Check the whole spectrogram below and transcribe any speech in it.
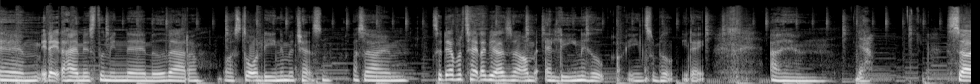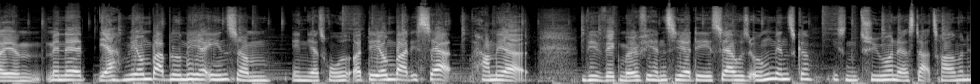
Øhm, I dag der har jeg mistet mine øh, medværter og står alene med chancen. Og så, øhm, så derfor taler vi altså om alenehed og ensomhed i dag. Og, øhm, ja. Så, øhm, men øh, ja, vi er åbenbart blevet mere ensomme, end jeg troede. Og det er åbenbart især ham her, Vivek Murphy, han siger, at det er især hos unge mennesker i sådan 20'erne og start 30'erne.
